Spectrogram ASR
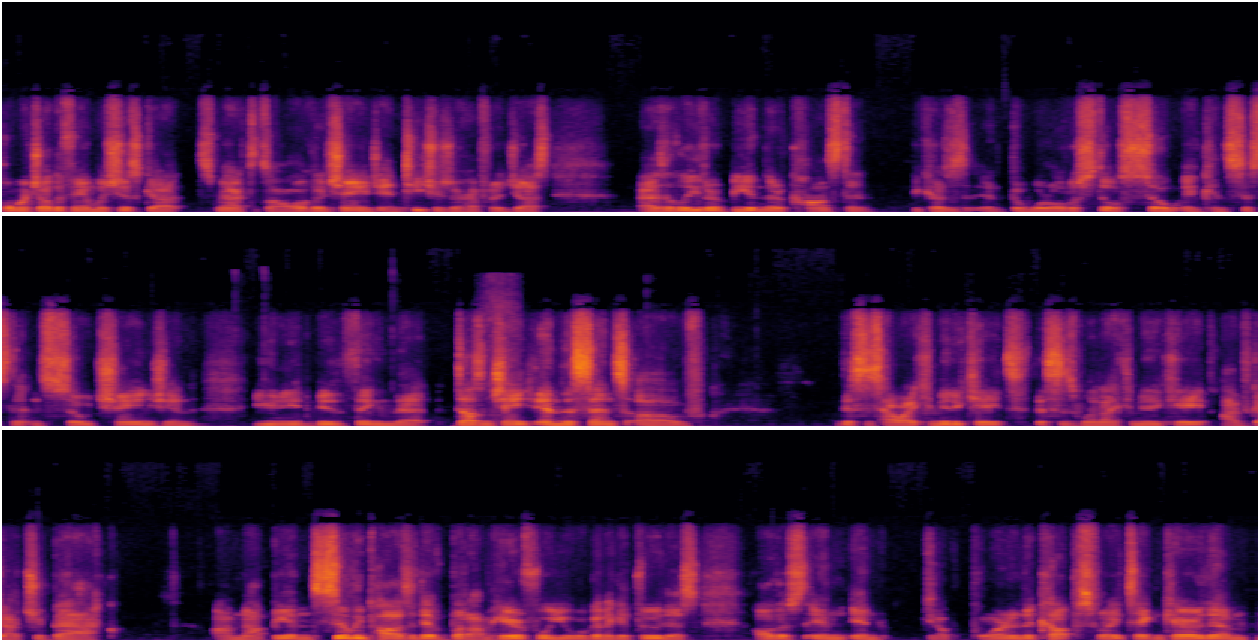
a whole bunch of other families just got smacked. It's all going to change, and teachers are having to adjust. As a leader, being there constant because the world is still so inconsistent and so changing. You need to be the thing that doesn't change in the sense of this is how I communicate. This is when I communicate. I've got your back. I'm not being silly positive, but I'm here for you. We're gonna get through this. All this in in you know pouring into cups, right? Taking care of them,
